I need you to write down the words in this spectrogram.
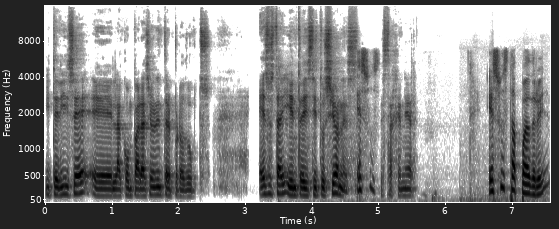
Y te dice eh, la comparación entre productos. Eso está, y entre instituciones. Eso es- Está genial. Eso está padre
